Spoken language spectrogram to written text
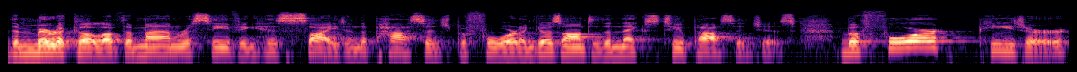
the miracle of the man receiving his sight in the passage before and goes on to the next two passages. Before Peter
